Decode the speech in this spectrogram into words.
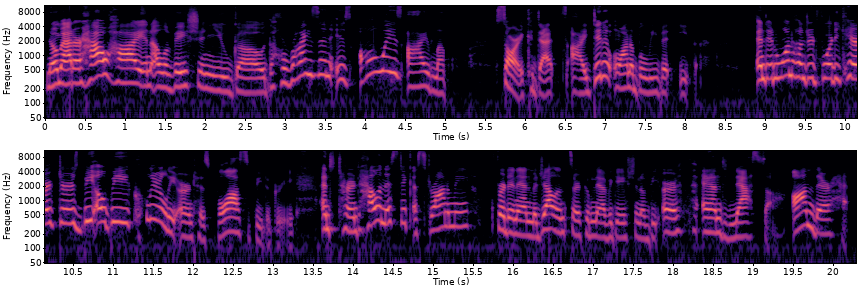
No matter how high in elevation you go, the horizon is always eye level. Sorry, cadets, I didn't want to believe it either. And in 140 characters, B.O.B. clearly earned his philosophy degree and turned Hellenistic astronomy, Ferdinand Magellan's circumnavigation of the Earth, and NASA on their heads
